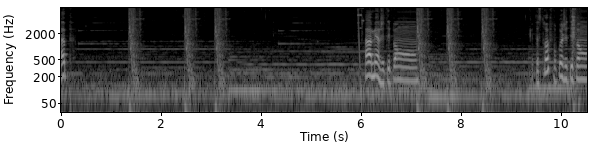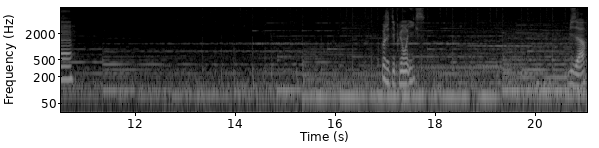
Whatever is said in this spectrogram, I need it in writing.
Hop. Ah merde, j'étais pas en... Pourquoi j'étais pas en... Pourquoi j'étais plus en X? Bizarre.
